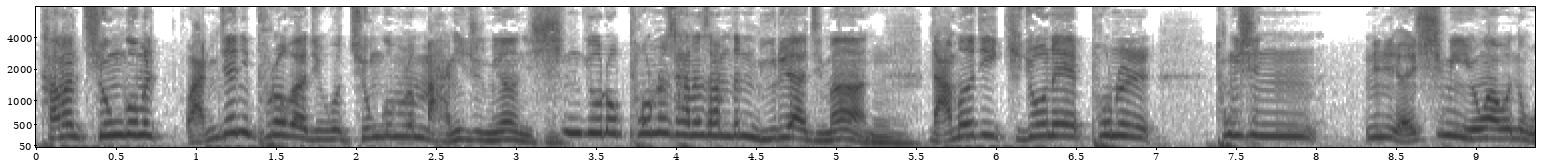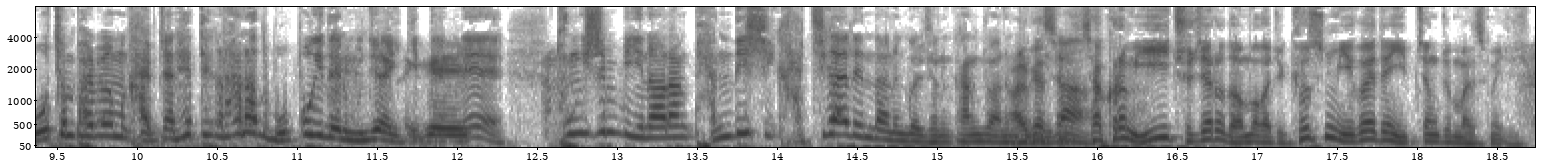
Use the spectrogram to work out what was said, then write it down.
다만 지원금을 완전히 풀어가지고 지원금을 많이 주면 신규로 폰을 사는 사람들은 유리하지만 음. 나머지 기존의 폰을 통신 을 열심히 이용하고 있는 5,800만 가입자는 혜택을 하나도 못 보게 되는 문제가 있기 때문에 통신비 인하랑 반드시 같이 가야 된다는 걸 저는 강조하는 알겠습니다. 겁니다. 자, 그럼 이 주제로 넘어가죠. 교수님 이거에 대한 입장 좀 말씀해 주십시오.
